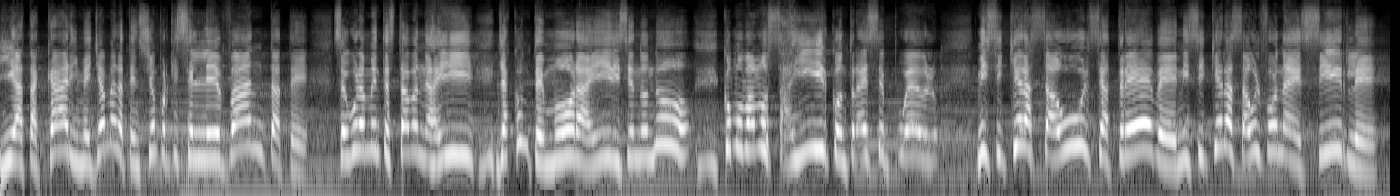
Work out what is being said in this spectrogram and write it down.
y atacar. Y me llama la atención porque dice, levántate. Seguramente estaban ahí, ya con temor ahí, diciendo, no, ¿cómo vamos a ir contra ese pueblo? Ni siquiera Saúl se atreve, ni siquiera Saúl fueron a decirle.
